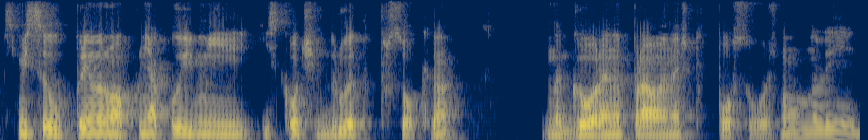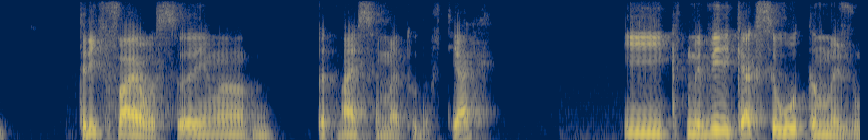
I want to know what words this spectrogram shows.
В смисъл, примерно, ако някой ми изкочи в другата посока, нагоре направя нещо по-сложно. Нали, три файла са, има 15 метода в тях. И като ме види как се лутам между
